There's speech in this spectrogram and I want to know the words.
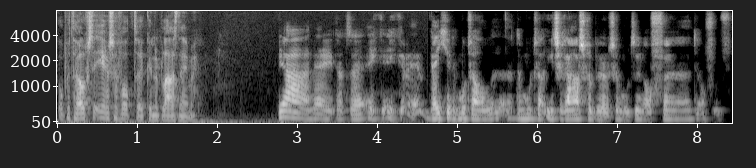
op het hoogste eresavot kunnen plaatsnemen. Ja, nee, dat, uh, ik, ik, eh, weet je, er moet, wel, er moet wel iets raars gebeuren. Ze moeten of, of, of,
